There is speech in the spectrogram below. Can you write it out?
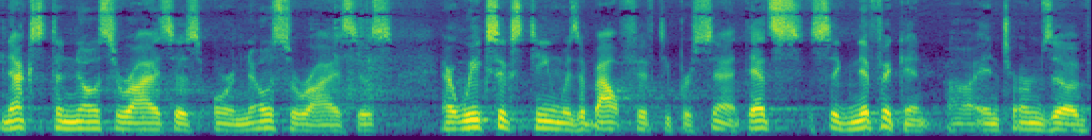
next to no psoriasis or no psoriasis, at week 16 was about 50%. That's significant uh, in terms of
